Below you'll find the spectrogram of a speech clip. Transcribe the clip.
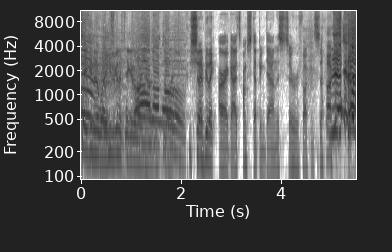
Taking it away. He's gonna take it away now. Just do it. Oh. Should I be like, all right, guys, I'm stepping down. This server fucking sucks. Yeah.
